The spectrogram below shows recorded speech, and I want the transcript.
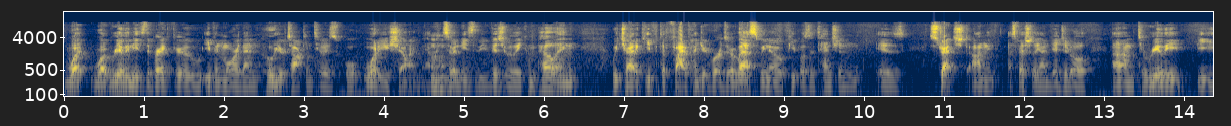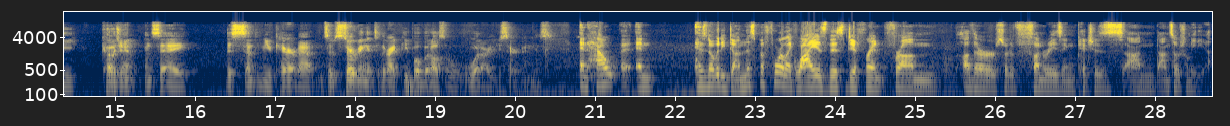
What what really needs to break through even more than who you're talking to is what are you showing them? Mm-hmm. so it needs to be visually compelling we try to keep it to 500 words or less. We know people's attention is stretched on, especially on digital, um, to really be cogent and say, this is something you care about. And so serving it to the right people, but also what are you serving is. And how, and has nobody done this before? Like, why is this different from other sort of fundraising pitches on, on social media?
